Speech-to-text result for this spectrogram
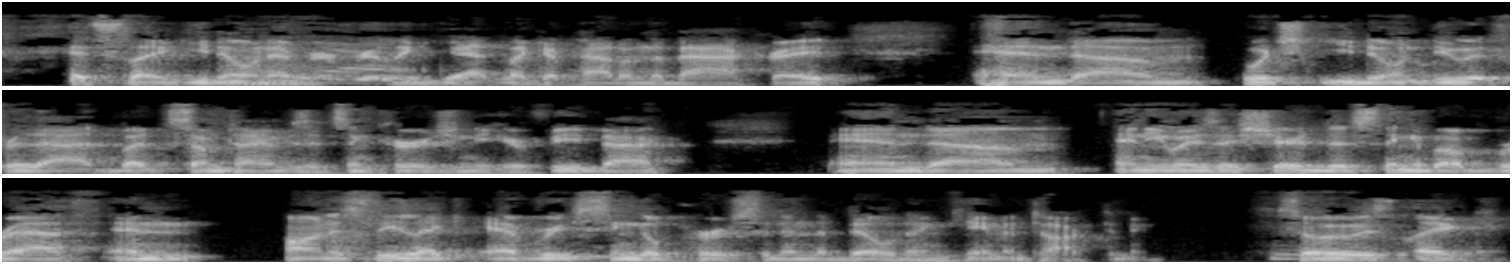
it's like you don't ever yeah. really get like a pat on the back, right? And, um, which you don't do it for that, but sometimes it's encouraging to hear feedback. And, um, anyways, I shared this thing about breath and honestly, like every single person in the building came and talked to me. Hmm. So it was like,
